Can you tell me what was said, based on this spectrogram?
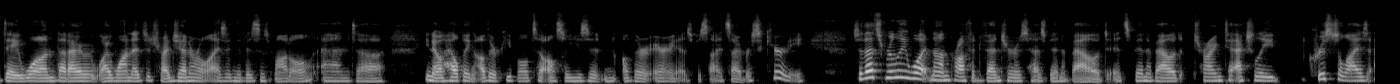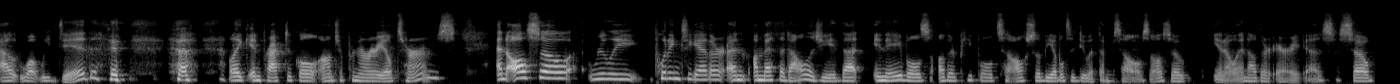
day one that I, I wanted to try generalizing the business model and uh, you know helping other people to also use it in other areas besides cybersecurity. So that's really what nonprofit ventures has been about. It's been about trying to actually crystallize out what we did, like in practical entrepreneurial terms, and also really putting together an, a methodology that enables other people to also be able to do it themselves, also, you know, in other areas. So,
